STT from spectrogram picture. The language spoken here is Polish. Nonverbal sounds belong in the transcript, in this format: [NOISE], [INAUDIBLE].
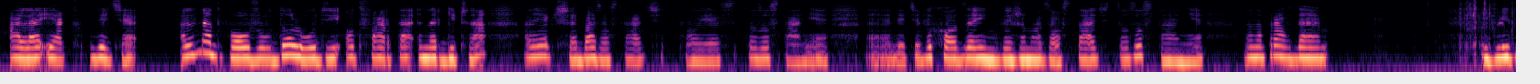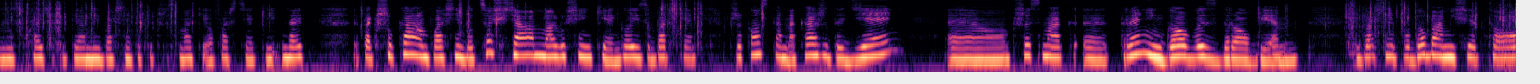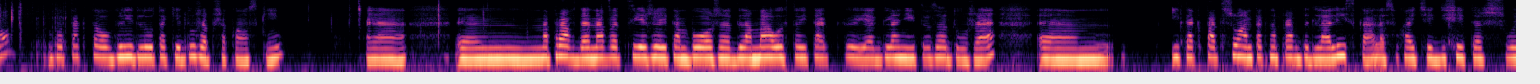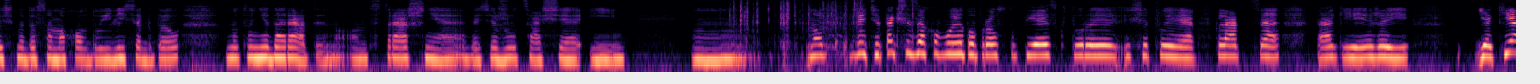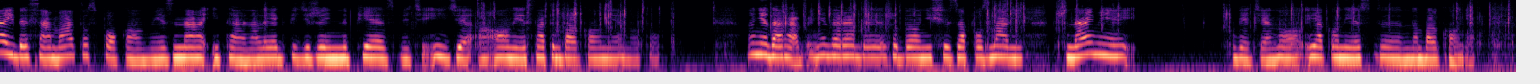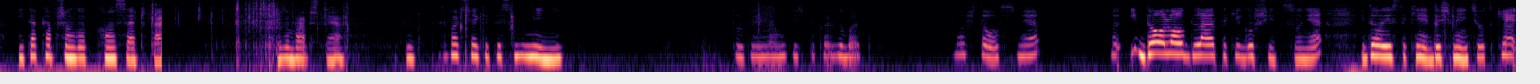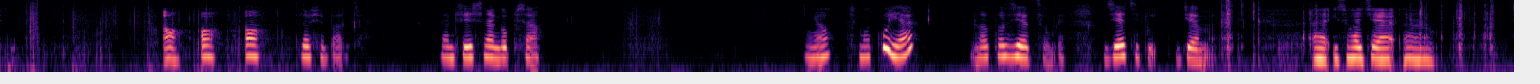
ale jak wiecie, ale na dworzu, do ludzi, otwarta, energiczna, ale jak trzeba zostać, to jest, to zostanie. E, wiecie, wychodzę i mówię, że ma zostać, to zostanie. No naprawdę i w Lidlu, słuchajcie, kupiłam mi właśnie takie przysmaki. O, patrzcie, jaki, nawet tak szukałam właśnie, bo coś chciałam malusieńkiego i zobaczcie, przekąska na każdy dzień, e, przysmak e, treningowy z drobiem. I właśnie podoba mi się to, bo tak to w Lidlu takie duże przekąski. E, e, naprawdę, nawet jeżeli tam było, że dla małych, to i tak jak dla niej to za duże. E, i tak patrzyłam tak naprawdę dla Liska, ale słuchajcie, dzisiaj też szłyśmy do samochodu i Lisek był, no to nie da rady, no on strasznie, wiecie, rzuca się i mm, no wiecie, tak się zachowuje po prostu pies, który się czuje jak w klatce, tak, i jeżeli jak ja idę sama, to spoko, on mnie zna i ten, ale jak widzi, że inny pies, wiecie, idzie, a on jest na tym balkonie, no to no nie da rady, nie da rady, żeby oni się zapoznali, przynajmniej wiecie, no jak on jest y, na balkonie. I taka przekąseczka. Zobaczcie. Zobaczcie, jakie to jest mini. Tutaj mam gdzieś pokażę, zobaczcie. No sztos, nie? No idolo dla takiego shih tzu, nie? I to jest takie dość mięciutkie. O, o, o, proszę bardzo. Dla grzecznego psa. No, smakuje? No to zjedz sobie. Zjedz i pójdziemy. E, I słuchajcie,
